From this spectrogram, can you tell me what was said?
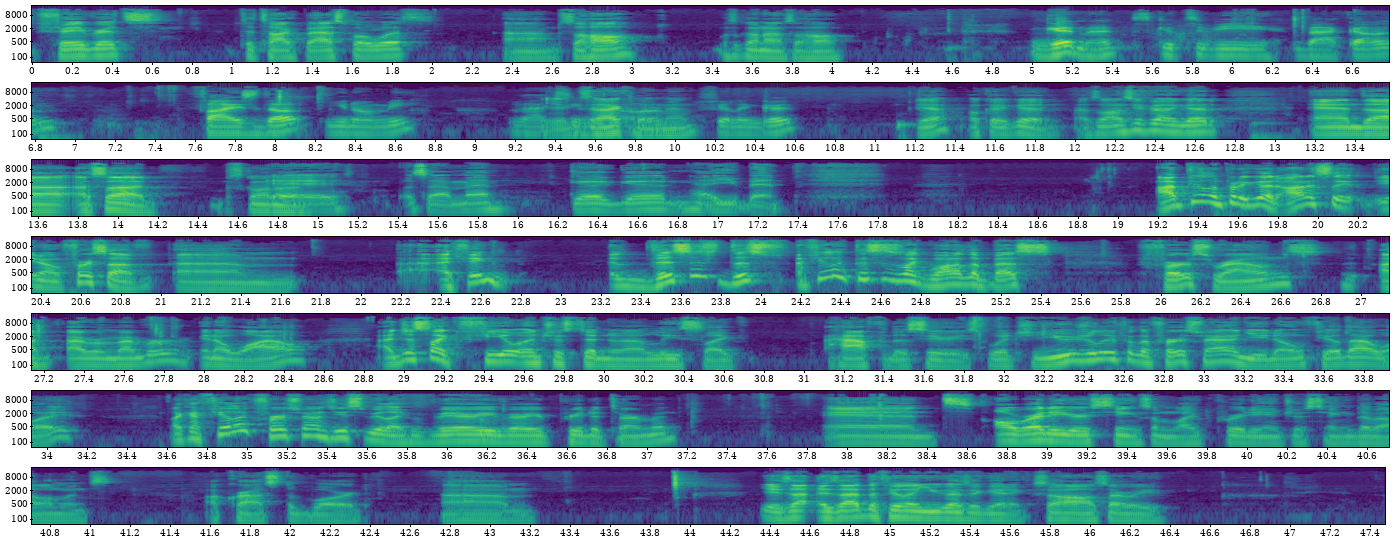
favorites to talk basketball with. Um, Sahal, what's going on, Sahal? Good man. It's good to be back on. Fizzed up, you know me. Vaccine exactly, on, man. Feeling good. Yeah. Okay. Good. As long as you're feeling good. And uh, Assad, what's going on? Hey, on? what's up, man? Good, good. How you been? I'm feeling pretty good. Honestly, you know, first off, um, I think this is this. I feel like this is like one of the best first rounds I, I remember in a while. I just like feel interested in at least like half of the series, which usually for the first round you don't feel that way. Like I feel like first rounds used to be like very very predetermined, and already you're seeing some like pretty interesting developments across the board. Um, is that is that the feeling you guys are getting? So how else are we?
